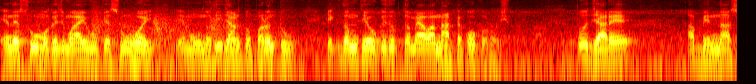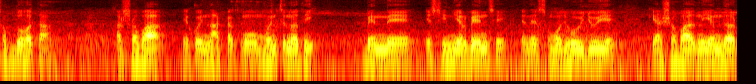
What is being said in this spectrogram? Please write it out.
એને શું મગજમાં આવ્યું કે શું હોય એ હું નથી જાણતો, પરંતુ એકદમથી એવું કીધું કે તમે આવા નાટકો કરો છો. તો જ્યારે આ બેનના શબ્દો હતા, આ સભા એ કોઈ નાટકનો મંચ નથી. બેનને એ સિનિયર બેન છે, એને સમજ હોવી જોઈએ કે આ સભાની અંદર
